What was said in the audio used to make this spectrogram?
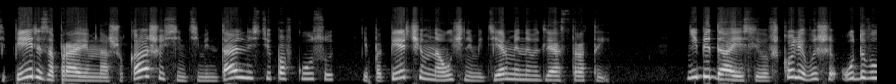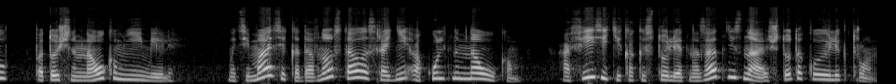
Теперь заправим нашу кашу сентиментальностью по вкусу и поперчим научными терминами для остроты. Не беда, если вы в школе выше удовол по точным наукам не имели. Математика давно стала сродни оккультным наукам, а физики, как и сто лет назад, не знают, что такое электрон.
